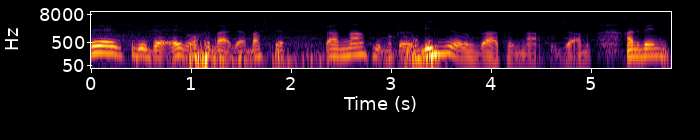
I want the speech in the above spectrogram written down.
Belki bir de ev o kadar ya başka ben ne yapayım o kadar bilmiyorum zaten ne yapacağımı. Hani benim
